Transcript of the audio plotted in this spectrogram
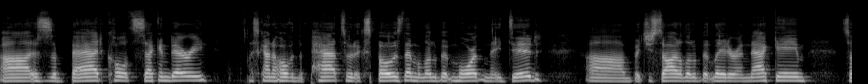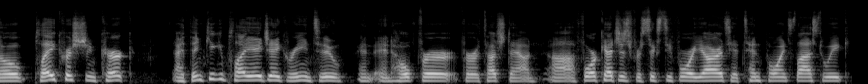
Uh, this is a bad Colts secondary. I was kind of hoping the Pats would expose them a little bit more than they did. Um, but you saw it a little bit later in that game. So play Christian Kirk. I think you can play AJ Green too and, and hope for, for a touchdown. Uh, four catches for 64 yards. He had 10 points last week.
